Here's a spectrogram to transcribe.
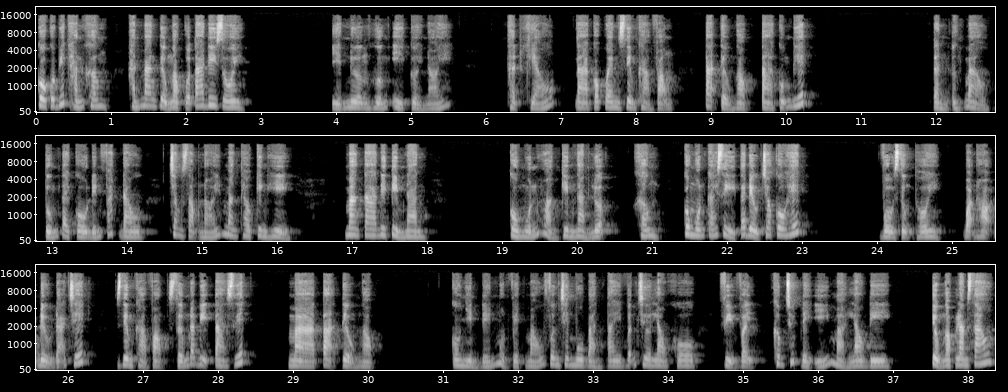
cô có biết hắn không? Hắn mang tiểu ngọc của ta đi rồi. Yến Nương hướng y cười nói, thật khéo, ta có quen Diêm Khả Vọng, tạ tiểu ngọc ta cũng biết. Tần ứng bảo túm tay cô đến phát đau, trong giọng nói mang theo kinh hỉ. Mang ta đi tìm nàng. Cô muốn hoàng kim ngàn lượng. Không, cô muốn cái gì ta đều cho cô hết. Vô dụng thôi, bọn họ đều đã chết. Diêm khả vọng sớm đã bị ta giết. Mà tạ tiểu ngọc Cô nhìn đến một vệt máu vương trên mu bàn tay vẫn chưa lau khô, vì vậy không chút để ý mà lau đi. Tiểu Ngọc làm sao?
